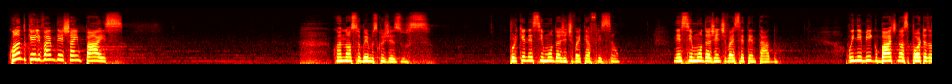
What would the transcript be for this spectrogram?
Quando que ele vai me deixar em paz? Quando nós subirmos com Jesus. Porque nesse mundo a gente vai ter aflição. Nesse mundo a gente vai ser tentado. O inimigo bate nas portas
